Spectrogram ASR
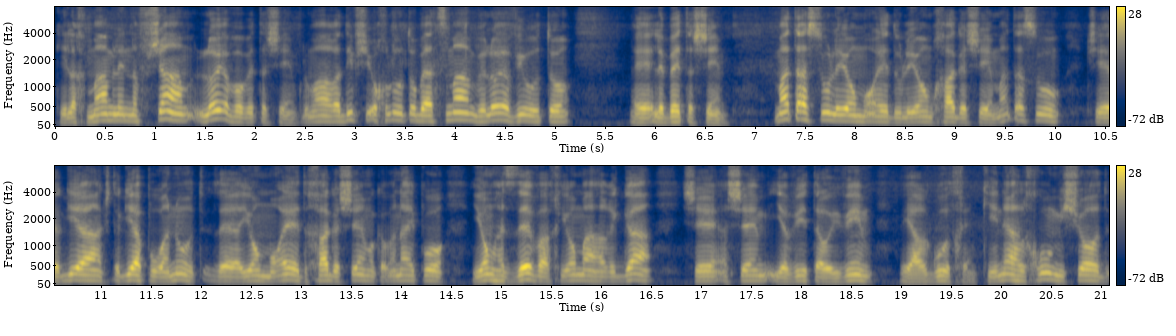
כי לחמם לנפשם לא יבוא בית השם. כלומר, עדיף שיאכלו אותו בעצמם ולא יביאו אותו אה, לבית השם. מה תעשו ליום מועד וליום חג השם? מה תעשו כשיגיע, כשתגיע הפורענות, זה היום מועד, חג השם, הכוונה היא פה יום הזבח, יום ההריגה, שהשם יביא את האויבים ויהרגו אתכם. כי הנה הלכו משוד,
